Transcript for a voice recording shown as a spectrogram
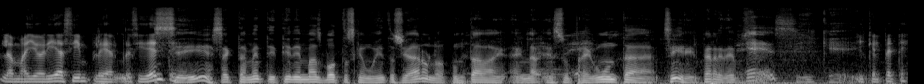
la mayoría simple al presidente. Sí, exactamente, y tiene más votos que Movimiento Ciudadano, lo apuntaba en, su pregunta. Sí, el PRD. Pues, eh, sí, que... Y que el PT.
